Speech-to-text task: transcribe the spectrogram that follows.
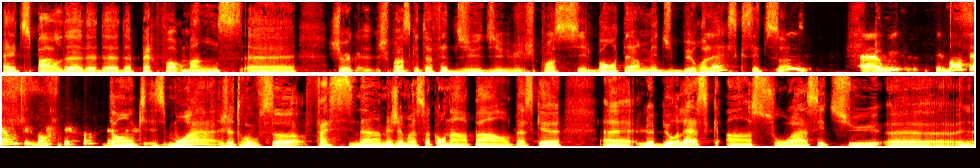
Hey, tu parles de, de, de, performance. Euh, je, je pense que tu as fait du, du, je pense que c'est le bon terme, mais du burlesque, c'est ça? Oui. Euh, oui, c'est le bon terme, c'est le bon terme. Donc, moi, je trouve ça fascinant, mais j'aimerais ça qu'on en parle parce que euh, le burlesque en soi, c'est-tu euh,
